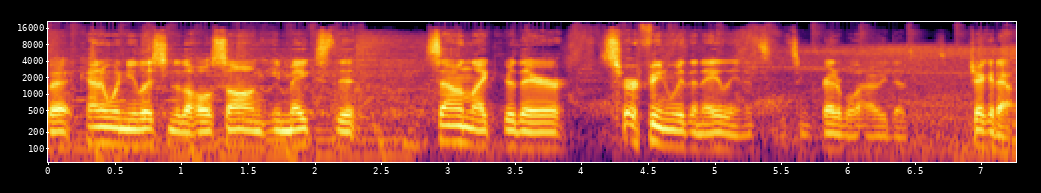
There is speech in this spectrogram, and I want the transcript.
But kind of when you listen to the whole song, he makes it sound like you're there surfing with an alien. It's it's incredible how he does it. Check it out.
